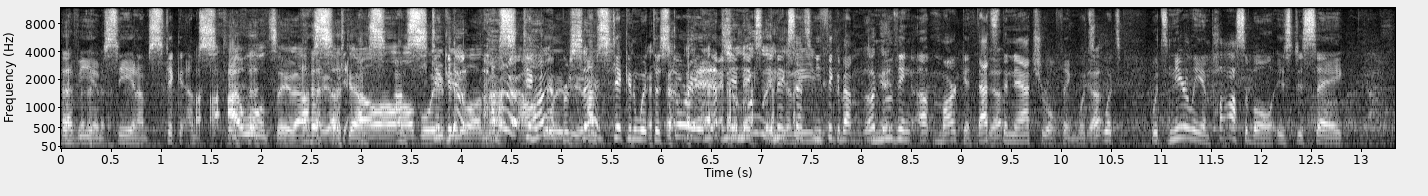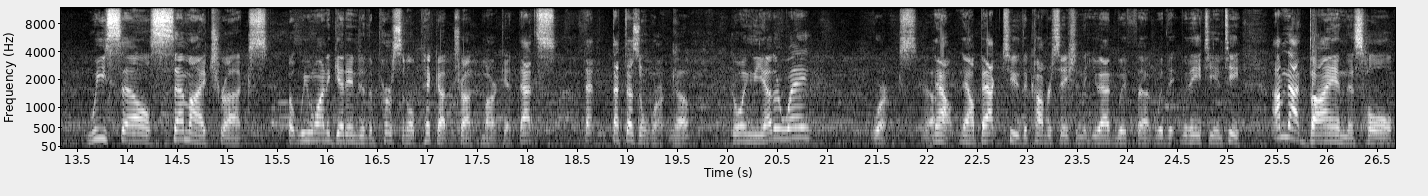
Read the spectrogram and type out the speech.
of EMC, and I'm sticking. I'm sti- I won't say that. I'm okay, I'm- I'll, I'm I'll believe sticking- you on that. I'll believe you. I'm sticking with the story. and I mean, it makes, it makes I sense when you think about look at- moving up market. That's Yeah. the natural thing. What's, Yeah. what's, what's nearly impossible is to say, we sell semi trucks, but we want to get into the personal pickup truck market. That's, that, that doesn't work. Yep. Going the other way works. Yeah. Now, now back to the conversation that you had with, uh, with, with AT&T. I'm not buying this whole,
